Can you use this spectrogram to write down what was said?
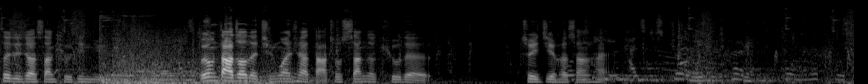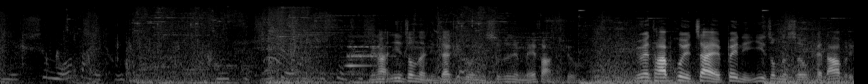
这就叫三 Q 定律。不用大招的情况下，打出三个 Q 的追击和伤害。你看 E 中的你在 Q，你是不是就没法 Q？因为他会在被你 E 中的时候开 W。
